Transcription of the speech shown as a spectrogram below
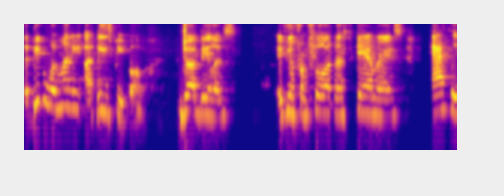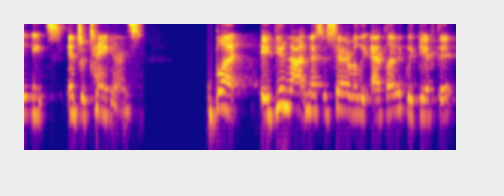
the people with money are these people, drug dealers. If you're from Florida, scammers, athletes, entertainers. But if you're not necessarily athletically gifted,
